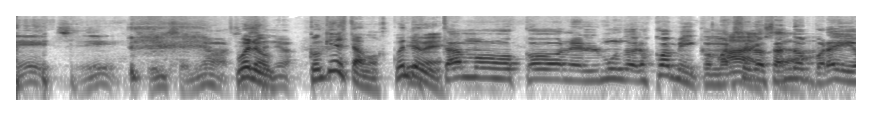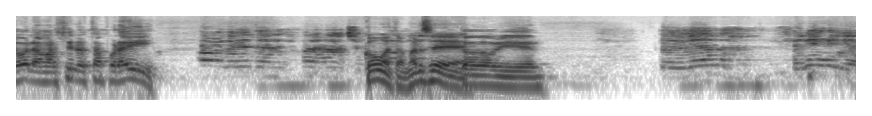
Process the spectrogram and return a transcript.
sí, sí, sí, señor. sí, bueno, señor. ¿con quién estamos? Cuénteme. Estamos con el mundo de los cómics, con Marcelo. Sandón por ahí. Hola, Marcelo, ¿estás por ahí? ¿Cómo estás, Marce? Todo bien. Feliz día,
